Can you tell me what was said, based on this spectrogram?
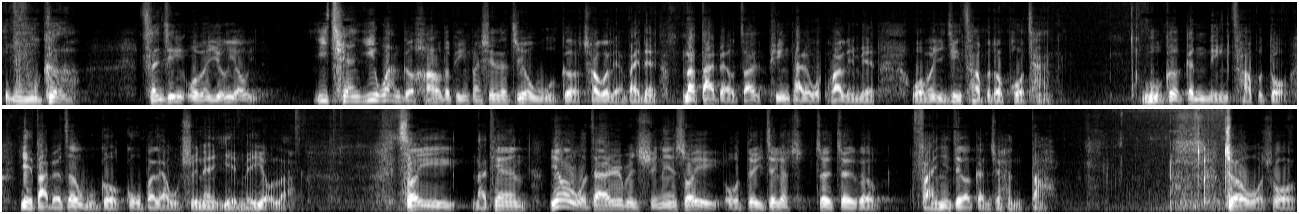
五个，曾经我们拥有。一千一万个好的品牌，现在只有五个，超过两百年，那代表在品牌的文化里面，我们已经差不多破产。五个跟零差不多，也代表这五个过不了五十年也没有了。所以哪天，因为我在日本十年，所以我对这个这这个反应这个感觉很大。最后我说，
